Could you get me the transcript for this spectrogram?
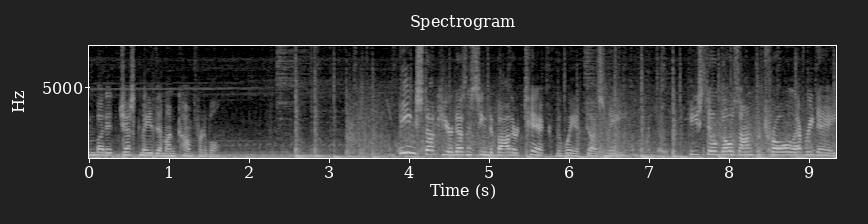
but it just made them uncomfortable. Being stuck here doesn't seem to bother Tick the way it does me. He still goes on patrol every day,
